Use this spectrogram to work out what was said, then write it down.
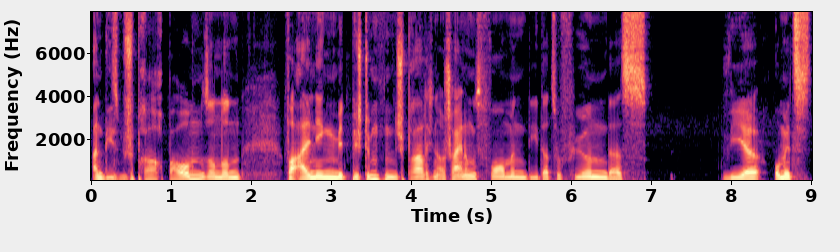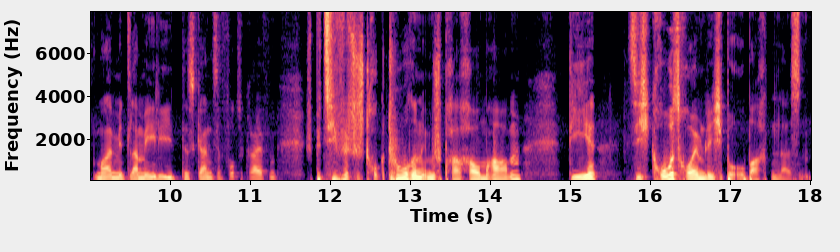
an diesem Sprachbaum, sondern vor allen Dingen mit bestimmten sprachlichen Erscheinungsformen, die dazu führen, dass wir, um jetzt mal mit Lameli das Ganze vorzugreifen, spezifische Strukturen im Sprachraum haben, die sich großräumlich beobachten lassen.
